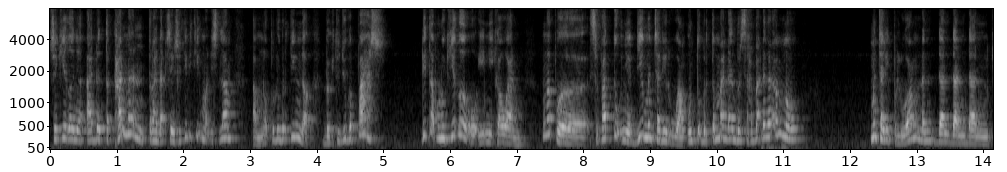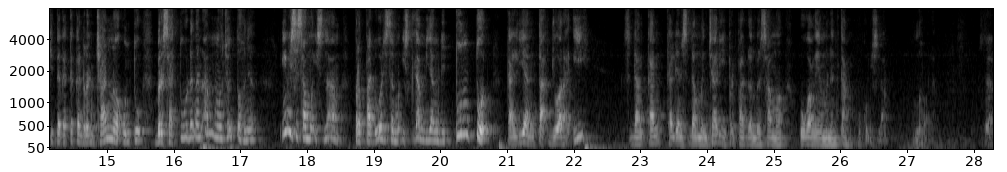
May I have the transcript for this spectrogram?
Sekiranya ada tekanan terhadap sensitiviti umat Islam UMNO perlu bertindak. Begitu juga PAS. Dia tak perlu kira oh ini kawan. Mengapa sepatutnya dia mencari ruang untuk berteman dan bersahabat dengan UMNO? Mencari peluang dan dan dan dan kita katakan rencana untuk bersatu dengan UMNO contohnya ini sesama Islam. Perpaduan sesama Islam yang dituntut kalian tak juarai sedangkan kalian sedang mencari perpaduan bersama orang yang menentang hukum Islam. Allah Allah. Ustaz,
